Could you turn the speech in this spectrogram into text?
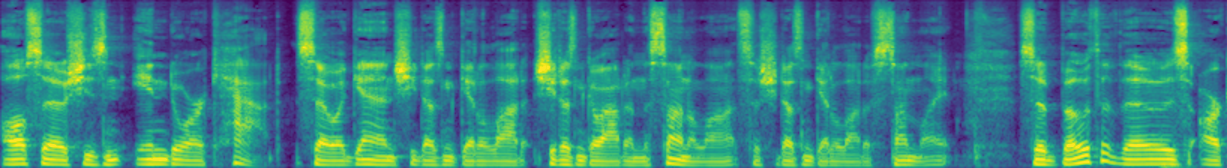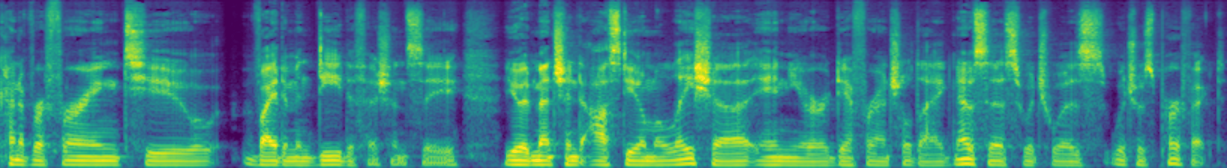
Also, she's an indoor cat. So again, she doesn't get a lot she doesn't go out in the sun a lot, so she doesn't get a lot of sunlight. So both of those are kind of referring to vitamin D deficiency. You had mentioned osteomalacia in your differential diagnosis, which was which was perfect.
